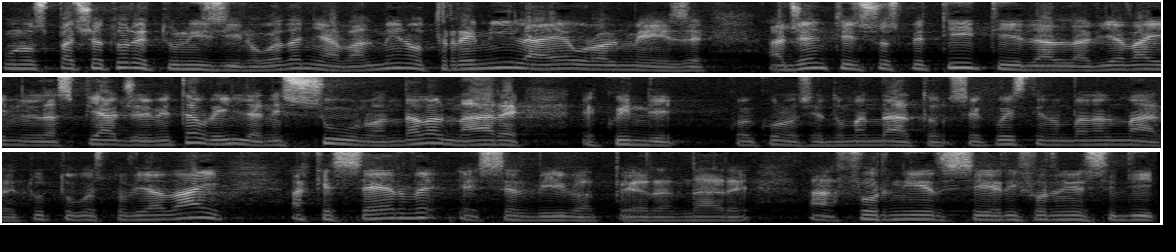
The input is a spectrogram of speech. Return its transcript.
uno spacciatore tunisino guadagnava almeno 3.000 euro al mese. Agenti insospettiti dalla via vai nella spiaggia di Metauriglia, nessuno andava al mare e quindi qualcuno si è domandato se questi non vanno al mare, tutto questo via vai a che serve? E serviva per andare a fornirsi e rifornirsi di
